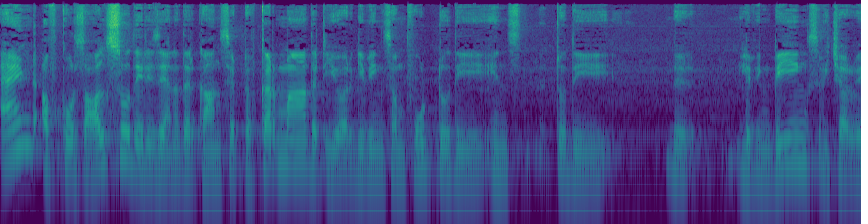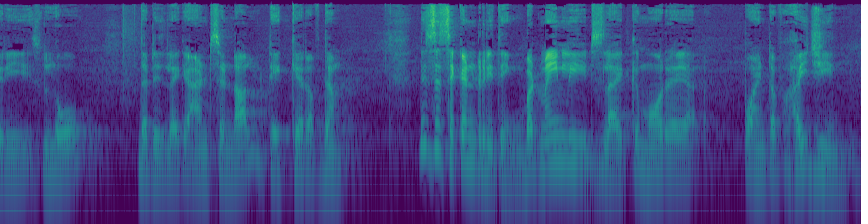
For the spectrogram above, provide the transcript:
And of course also there is another concept of karma that you are giving some food to the to the the living beings which are very low that is like ants and all take care of them. This is a secondary thing but mainly it's like more a point of hygiene.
